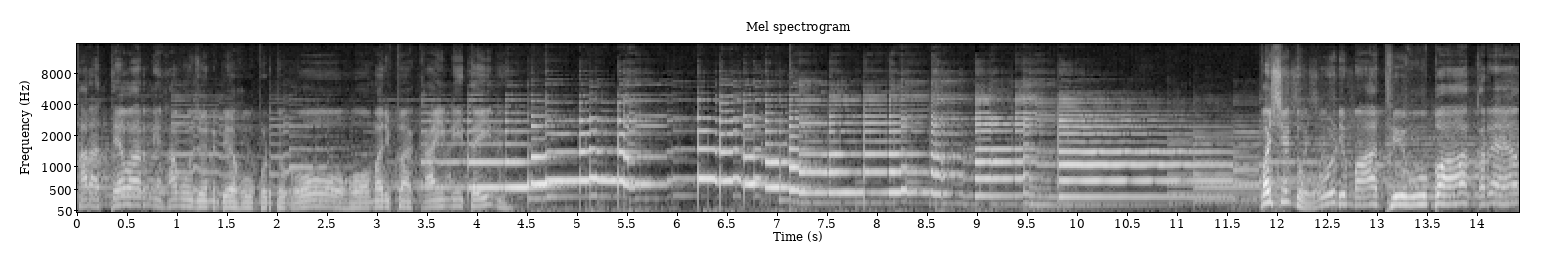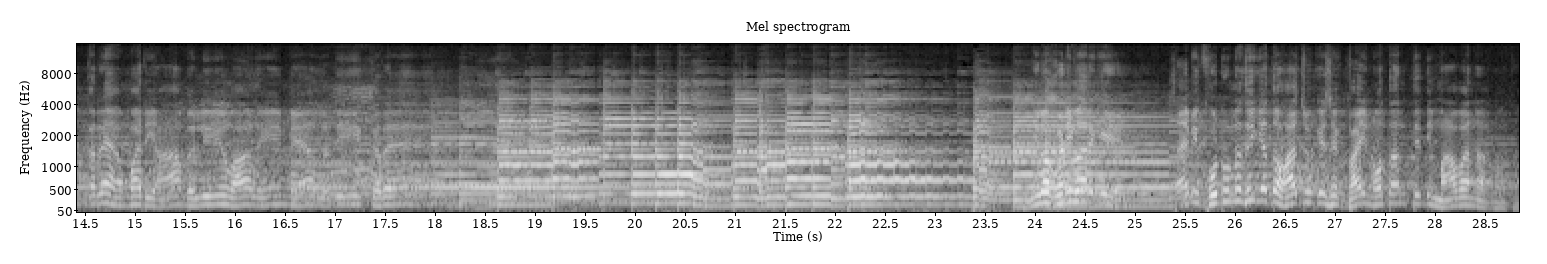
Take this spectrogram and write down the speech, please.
સારા તહેવારની સામું જોઈને બેહવું પડતું. કે ઓહો, અમારી પાસે કાંઈ નહીં થઈ ને. પછી ધૂળમાંથી ઊભા કરે કરે અમારી આંબલી વાળી મેલડી કરે. નીલો ઘણી વાર કે, સાહેબ ખોટું નથી કેતો સાચું કે છે ભાઈ, નહોતા ને તેથી માવાના નહોતા.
